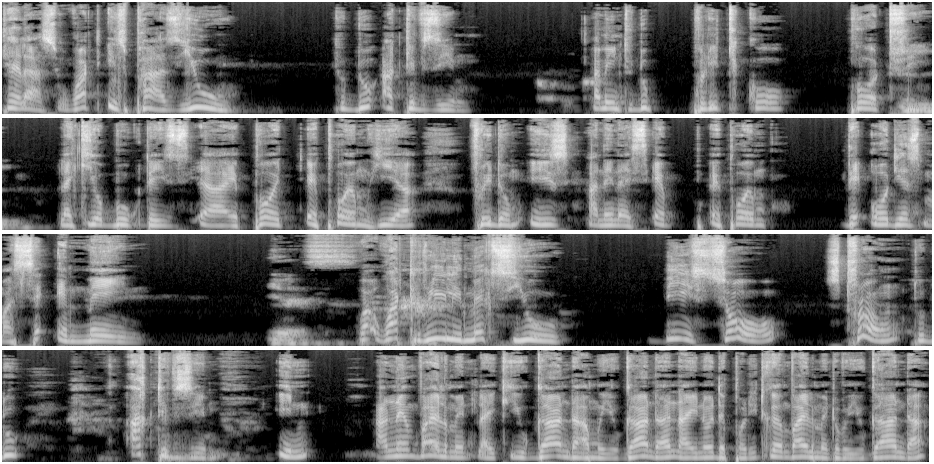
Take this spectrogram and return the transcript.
tell us what inspires you to do activism? I mean, to do political poetry, hmm. Like your book. There is uh, a poet, a poem here. Freedom is, and then I a, a poem. The audience must say amen. Yes. What, what really makes you be so strong to do activism in an environment like Uganda? I'm a Ugandan. I know the political environment of Uganda.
